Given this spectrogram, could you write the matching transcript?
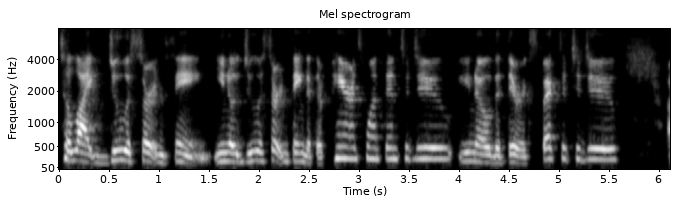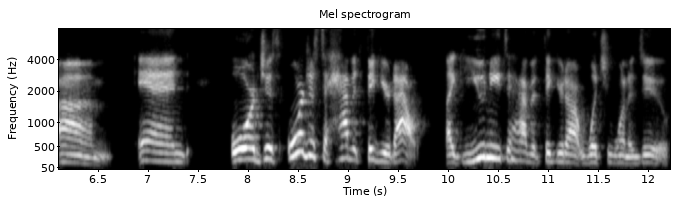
to like do a certain thing, you know, do a certain thing that their parents want them to do, you know, that they're expected to do. Um, and or just or just to have it figured out. Like you need to have it figured out what you want to do.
